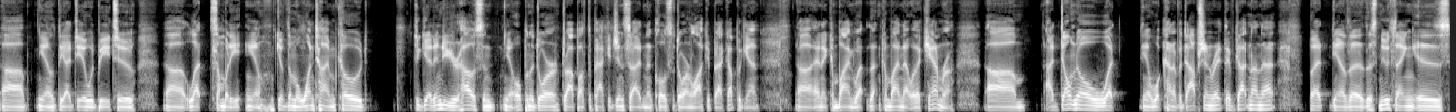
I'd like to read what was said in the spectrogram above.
Uh, you know, the idea would be to uh, let somebody, you know, give them a one-time code to get into your house and you know open the door, drop off the package inside, and then close the door and lock it back up again. Uh, and it combined what combine that with a camera. Um, I don't know what you know what kind of adoption rate they've gotten on that. But you know the this new thing is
